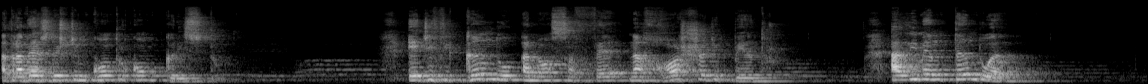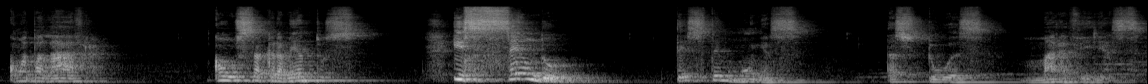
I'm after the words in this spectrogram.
através deste encontro com Cristo, edificando a nossa fé na rocha de Pedro, alimentando-a com a palavra, com os sacramentos e sendo testemunhas das tuas maravilhas.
